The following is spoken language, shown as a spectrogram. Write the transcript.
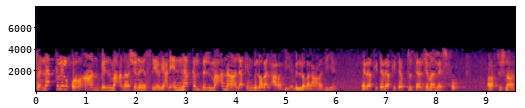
فنقل القرآن بالمعنى شنو يصير؟ يعني النقل بالمعنى لكن باللغة العربية باللغة العربية. إذا كتبت ترجمة مسحوق عرفت شلون؟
